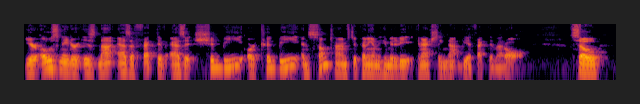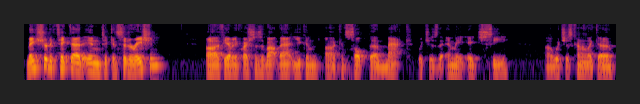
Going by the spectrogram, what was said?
your ozonator is not as effective as it should be or could be, and sometimes depending on the humidity, it can actually not be effective at all. So make sure to take that into consideration. Uh, if you have any questions about that, you can uh, consult the MAC, which is the MAHC, uh, which is kind of like a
